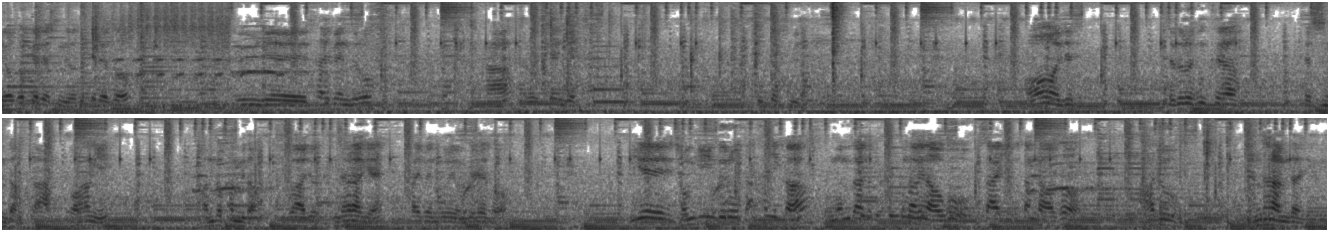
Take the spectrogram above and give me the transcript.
여섯 개 됐습니다. 여섯 개 돼서 그 이제 타이밴드로 다 이렇게 이제 묶었습니다. 어 이제 제대로 형태가 됐습니다. 딱 어항이 완벽합니다. 이거 아주 간단하게 타이밴드로 연결해서 이게 전기인으로 딱 하니까 구멍도 아주 깔끔하게 나오고 사이즈도 딱 나와서 아주 간단합니다 지금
